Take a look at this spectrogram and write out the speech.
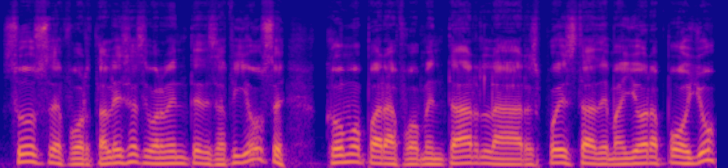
sus eh, fortalezas, igualmente desafíos, como para fomentar la respuesta de mayor apoyo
